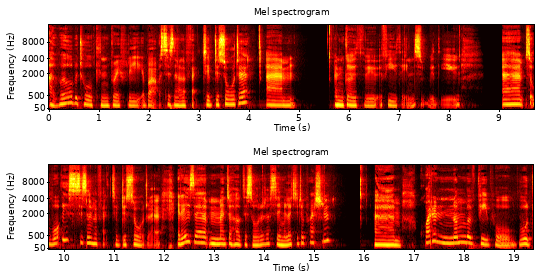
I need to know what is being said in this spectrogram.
I will be talking briefly about seasonal affective disorder um, and go through a few things with you. Um, so, what is seasonal affective disorder? It is a mental health disorder that's similar to depression. Um, quite a number of people would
